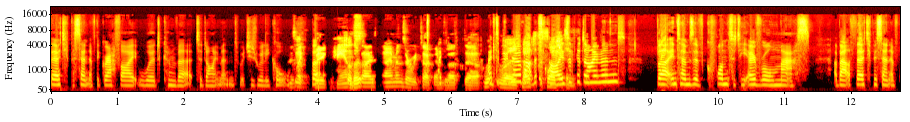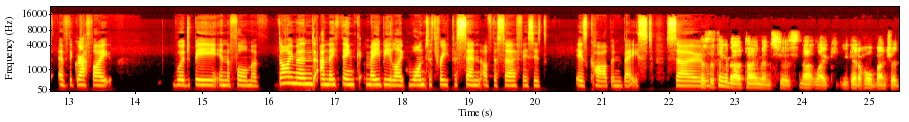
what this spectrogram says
30% of the graphite would convert to diamond, which is really cool. These like But- big hand-sized diamonds. Or are we talking about? Uh, I don't Right, know about the, the size of the diamond, but in terms of quantity, overall mass, about 30% of, of the graphite would be in the form of diamond, and they think maybe like 1% to 3% of the surface is is carbon based. So Because the thing about diamonds is not like you get a whole bunch of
